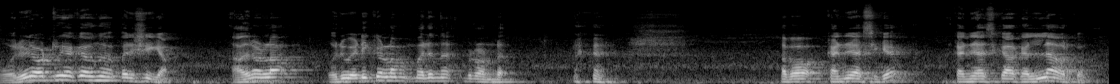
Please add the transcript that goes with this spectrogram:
ഒരു ലോട്ടറിയൊക്കെ ഒന്ന് പരീക്ഷിക്കാം. അതിനുള്ള ഒരു വെടിക്കുള്ള മരുന്ന് ഇവിടെ ഉണ്ട് അപ്പോൾ കന്യാശിക്ക് കന്യാശിക്കാർക്ക് എല്ലാവർക്കും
